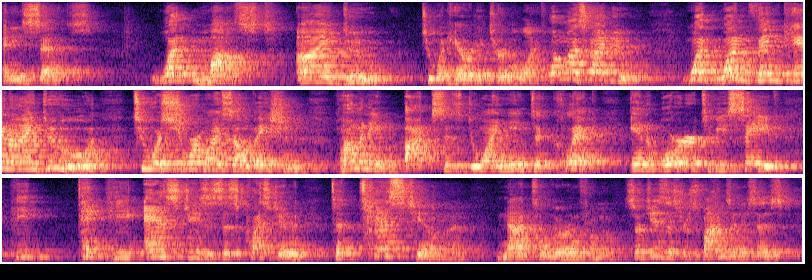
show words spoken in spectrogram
And he says, What must I do to inherit eternal life? What must I do? What one thing can I do to assure my salvation? How many boxes do I need to click in order to be saved? He, take, he asked Jesus this question to test him, not to learn from him. So Jesus responds and he says,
